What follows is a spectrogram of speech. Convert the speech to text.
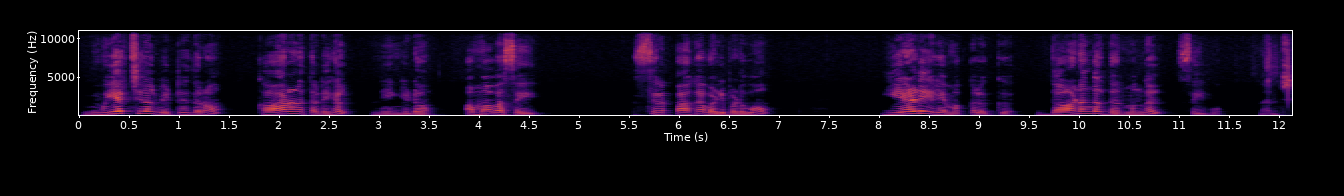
முயற்சிகள் வெற்றி தரும். காரண தடைகள் நீங்கிடும். அமாவாசை சிறப்பாக வழிபடுவோம். ஏழை எளிய மக்களுக்கு தானங்கள் தர்மங்கள் செய்வோம். நன்றி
